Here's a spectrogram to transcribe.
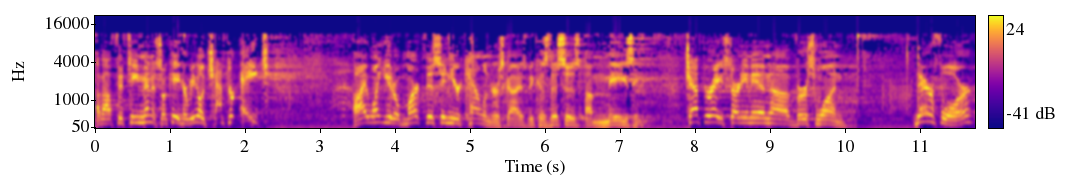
About 15 minutes. Okay, here we go. Chapter 8. I want you to mark this in your calendars, guys, because this is amazing. Chapter 8, starting in uh, verse 1. Therefore,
